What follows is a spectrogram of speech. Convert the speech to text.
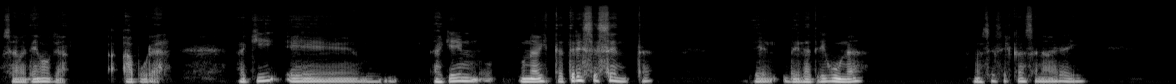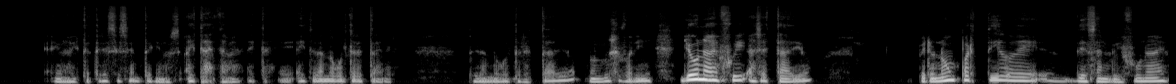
O sea, me tengo que apurar. Aquí, eh, aquí hay una vista 360 de, de, la tribuna. No sé si alcanzan a ver ahí. Hay una vista 360 que no sé. Ahí está, ahí está, ahí está. Ahí está dando vuelta al estadio, Estoy dando vuelta al estadio. Don Lucio Fariña. Yo una vez fui a ese estadio, pero no un partido de, de San Luis. Fue una vez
